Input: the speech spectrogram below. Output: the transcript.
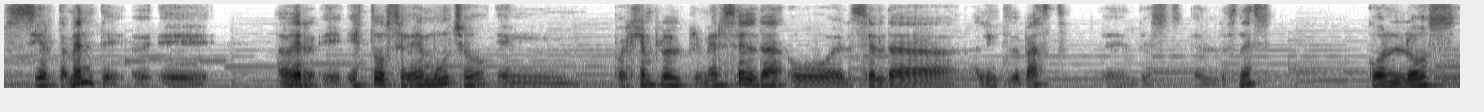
Ciertamente. Eh, a ver, esto se ve mucho en, por ejemplo, el primer Zelda o el Zelda A Link to the Past, el el SNES, e con los,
